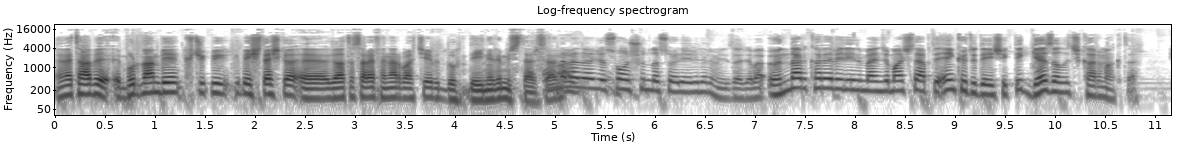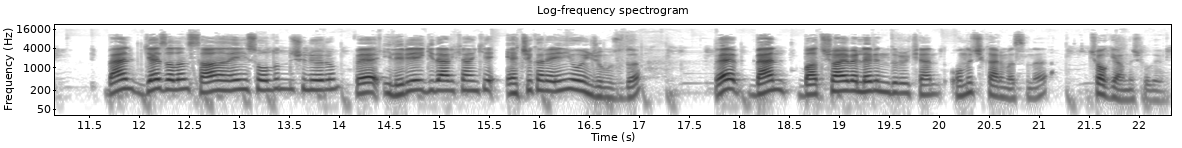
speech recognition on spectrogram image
Evet abi e, buradan bir küçük bir Beşiktaş e, Galatasaray Fenerbahçe'ye bir değinelim istersen. Ondan önce son şunu da söyleyebilir miyiz acaba? Önder Karaveli'nin bence maçta yaptığı en kötü değişiklik Gezal'ı çıkarmaktı. Ben Gezal'ın sahanın en iyisi olduğunu düşünüyorum ve ileriye giderken ki açık ara en iyi oyuncumuzdu. Ve ben Batshuayi ve Lerin dururken onu çıkarmasını çok yanlış buluyorum.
